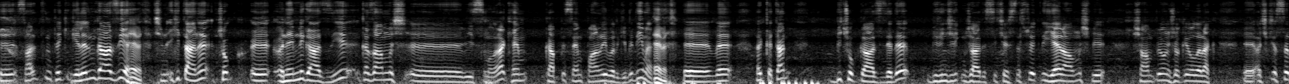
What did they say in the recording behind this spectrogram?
Ee, Saadettin peki gelelim Gazi'ye. Evet. Şimdi iki tane çok e, önemli Gazi'yi kazanmış e, bir isim olarak hem Caprice hem Fan River gibi değil mi? Evet. Ee, ve hakikaten birçok Gazi'de de birincilik mücadelesi içerisinde sürekli yer almış bir şampiyon jokey olarak e, açıkçası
